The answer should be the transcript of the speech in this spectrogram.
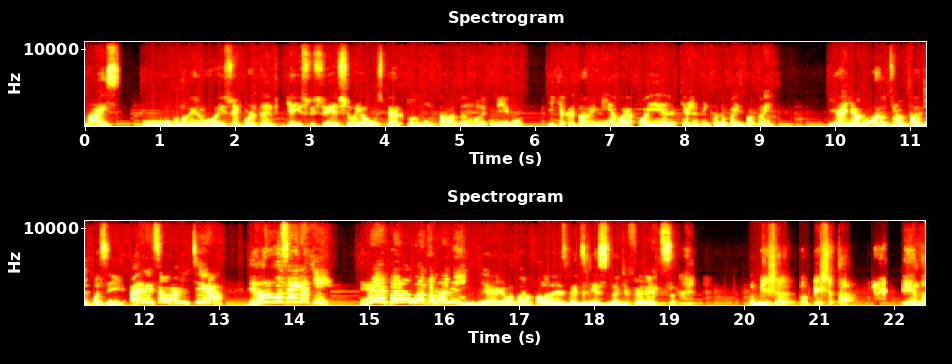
mas o Obama ganhou, e isso é importante, porque é isso, isso, isso, e eu espero que todo mundo que tava dando rolê comigo e que acreditava em mim agora apoie ele, porque a gente tem que fazer o país ir pra frente. E aí agora o Trump tava tipo assim, a eleição é uma mentira! Eu não vou sair daqui! Epa, não bota a mão em mim! E aí ela tava falando a respeito disso, da diferença. O bicho, o bicho tá perdendo,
